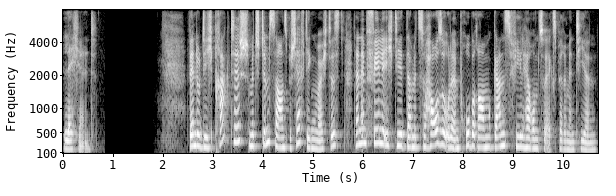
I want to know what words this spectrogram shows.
lächelnd. Wenn du dich praktisch mit Stimmsounds beschäftigen möchtest, dann empfehle ich dir, damit zu Hause oder im Proberaum ganz viel herum zu experimentieren.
